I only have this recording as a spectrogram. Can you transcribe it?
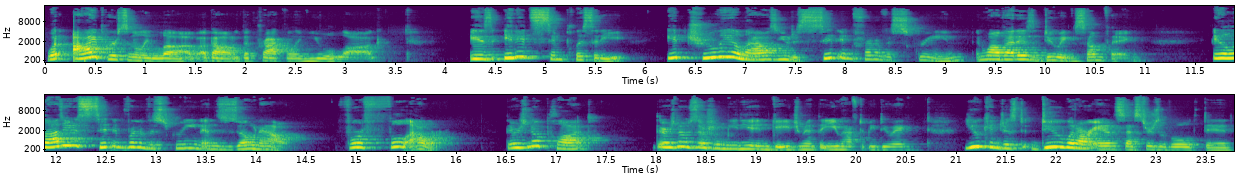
What i personally love about the crackling yule log is in its simplicity it truly allows you to sit in front of a screen and while that is doing something it allows you to sit in front of the screen and zone out for a full hour. There's no plot there's no social media engagement that you have to be doing you can just do what our ancestors of old did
